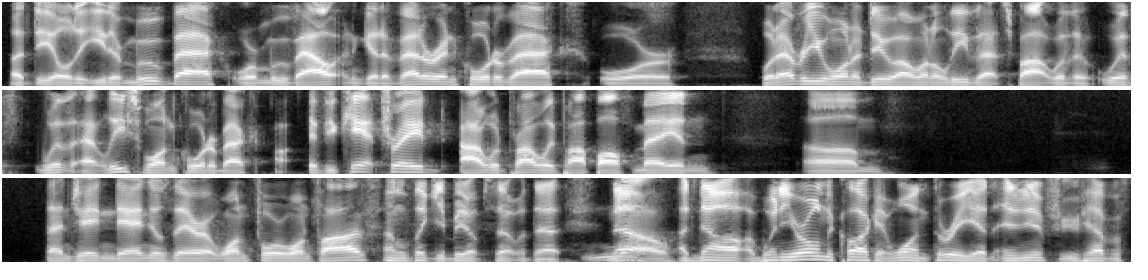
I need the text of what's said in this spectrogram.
a deal to either move back or move out and get a veteran quarterback or whatever you want to do. I want to leave that spot with a with with at least one quarterback. If you can't trade, I would probably pop off Maye and um and Jayden Daniels there at one four one five. I don't think you'd be upset with that. No. Now, uh, now when you're on the clock at one three, and, and if you have a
